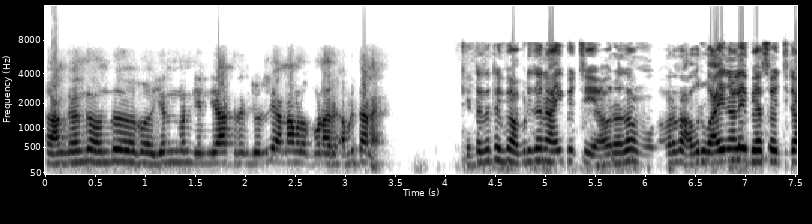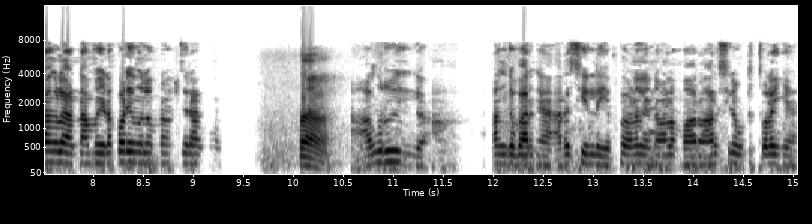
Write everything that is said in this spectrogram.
அங்கங்க வந்து என் மண் என் யாத்திரைன்னு சொல்லி அண்ணாமலை போனாரு. அப்படித்தானே? கிட்டத்தட்ட இப்ப அப்படித்தானே ஆயிப்போச்சு. அவரதான் அவர்தான் அவர் வாய்னாலே பேச வச்சுட்டாங்களா நம்ம எடப்பாடி முதலமைச்சராக அவரு அங்க பாருங்க அரசியல்ல எப்ப வேணாலும் என்ன வேணாலும் மாறும். அரசியலை விட்டு தொலைங்க.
